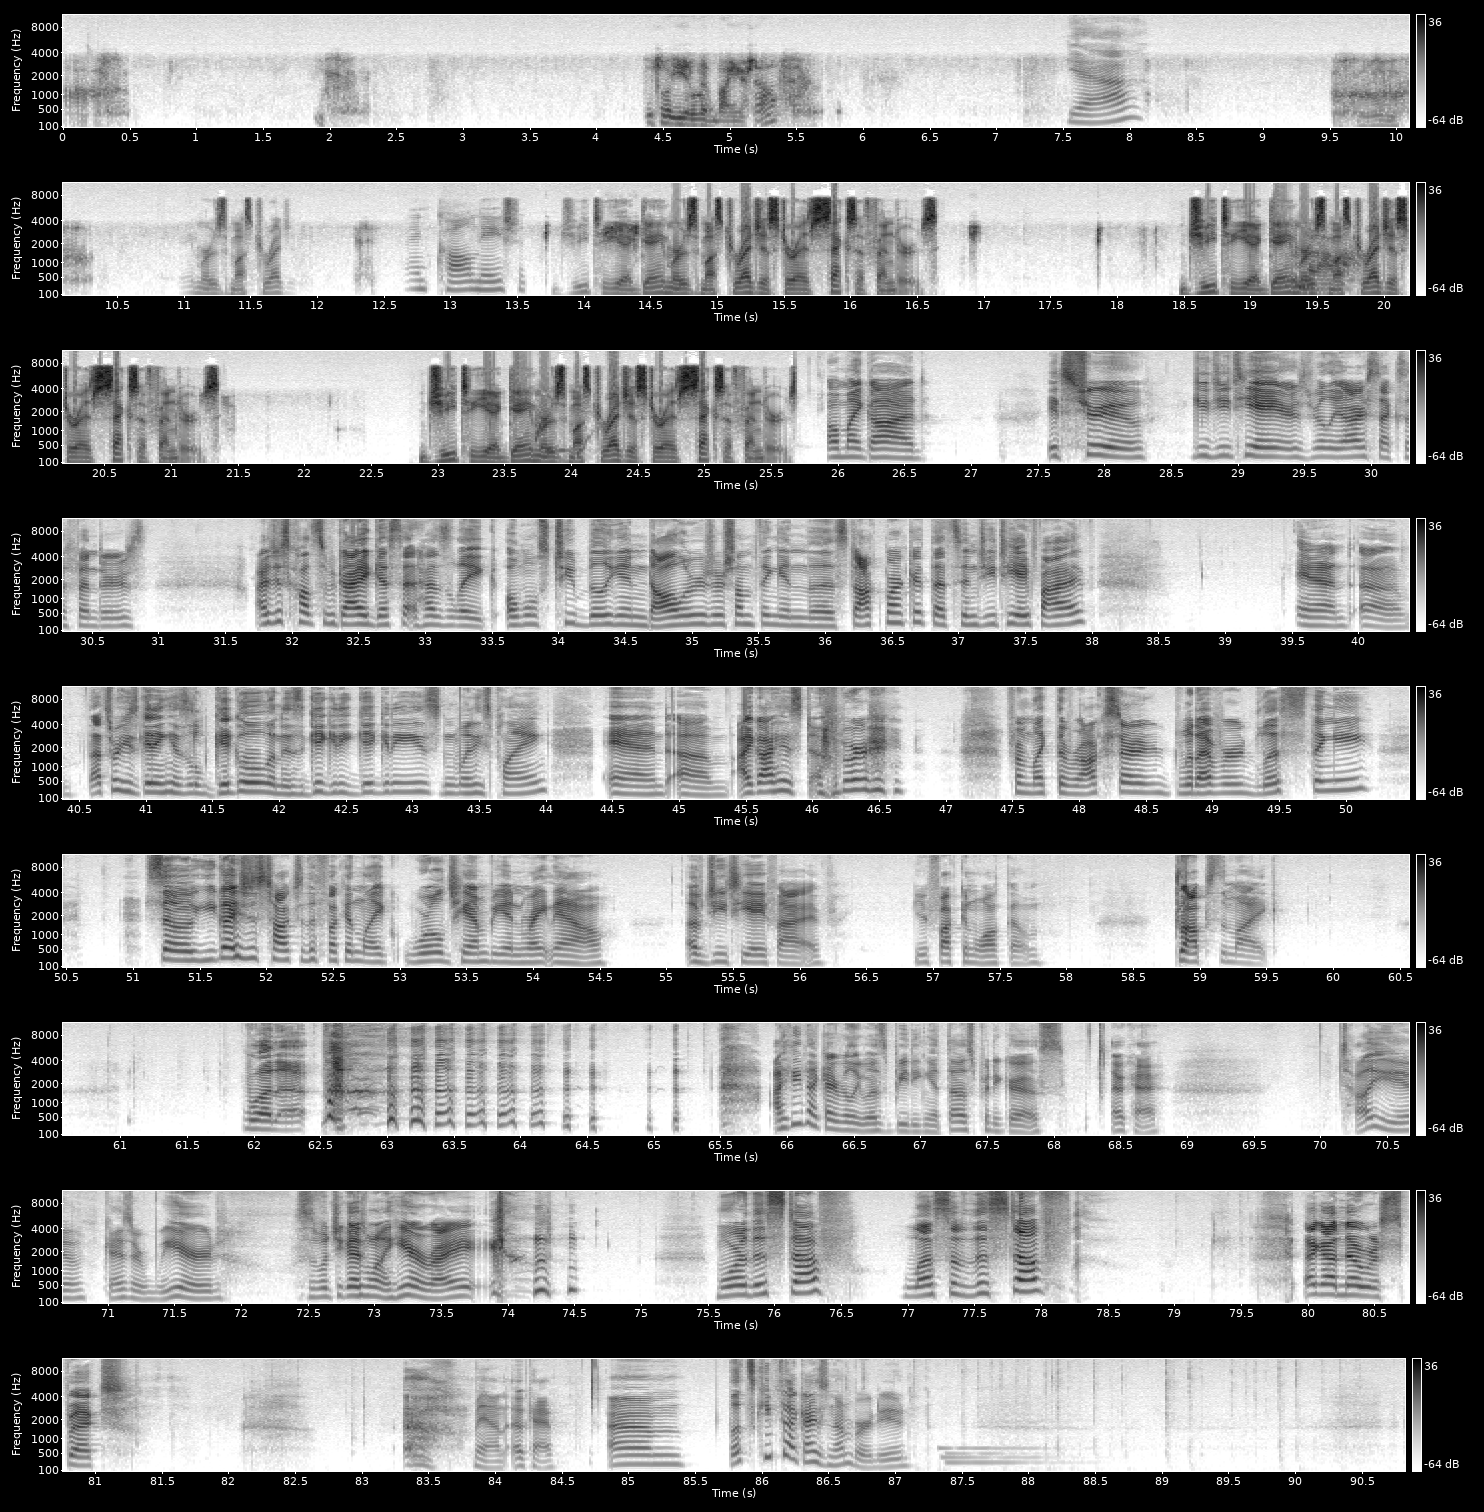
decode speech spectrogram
Uh, so you live by yourself? Yeah. Uh, Gamers must register. And call nation. GTA gamers must register as sex offenders. GTA gamers Wow. must register as sex offenders. GTA gamers must register as sex offenders. Oh my god. It's true. You GTAers really are sex offenders. I just called some guy, I guess, that has like almost $2 billion or something in the stock market that's in GTA 5. And um, that's where he's getting his little giggle and his giggity giggities when he's playing. And um, I got his number from like the Rockstar whatever list thingy. So you guys just talk to the fucking like world champion right now of GTA 5. You're fucking welcome. Drops the mic. What up? I think that guy really was beating it. That was pretty gross. Okay. Tell you, guys are weird. This is what you guys want to hear, right? More of this stuff? Less of this stuff? I got no respect. Oh, man. Okay. Um, let's keep that guy's number, dude.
